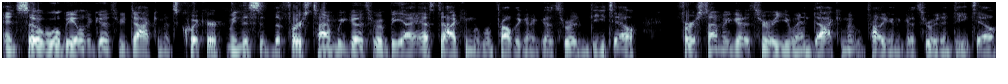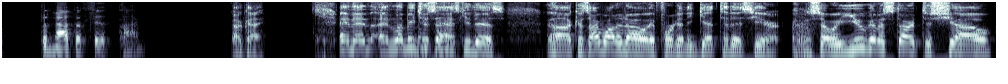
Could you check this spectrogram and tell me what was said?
and so we'll be able to go through documents quicker. I mean, this is the first time we go through a BIS document. We're probably going to go through it in detail. First time we go through a UN document, we're probably going to go through it in detail, but not the fifth time. Okay. And then, and let me just sense. ask you this, because I want to know if we're going to get to this here. so, are you going to start to show?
